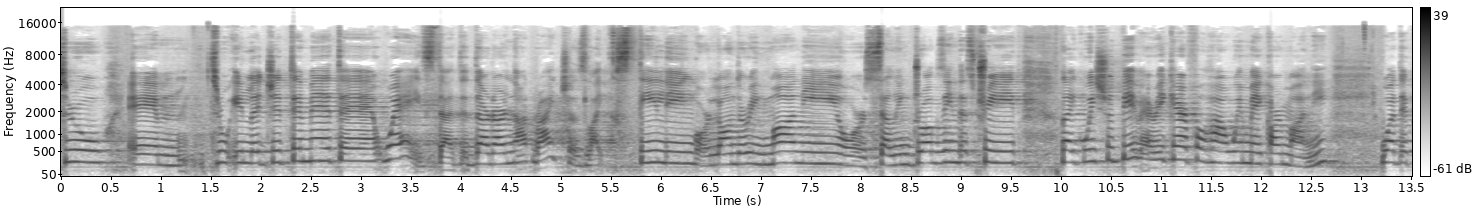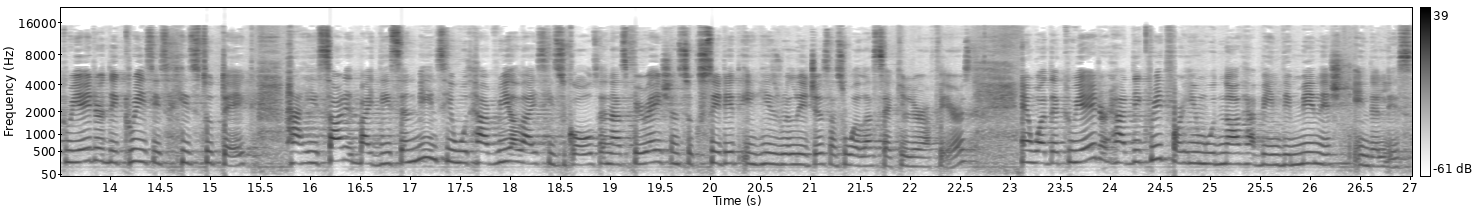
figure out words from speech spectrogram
through um, through illegitimate uh, ways that that are not righteous, like stealing or laundering money or selling drugs in the street. Like we should be very careful careful how we make our money. What the Creator decrees is his to take. Had he started by decent means, he would have realized his goals and aspirations, succeeded in his religious as well as secular affairs. And what the Creator had decreed for him would not have been diminished in the least.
